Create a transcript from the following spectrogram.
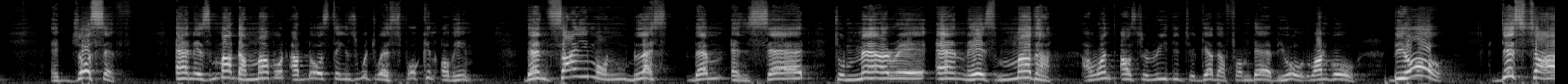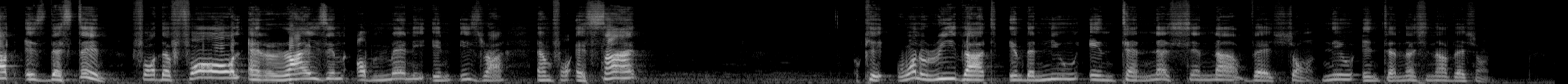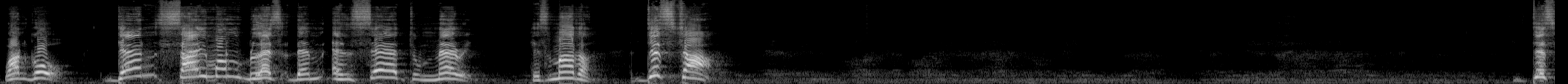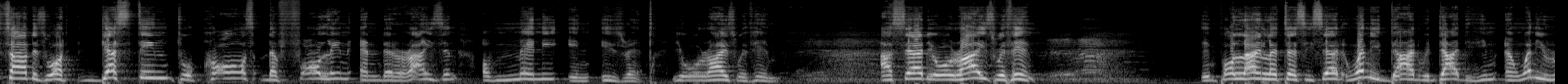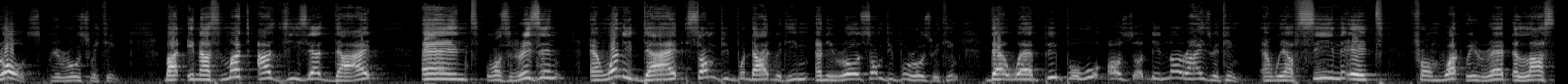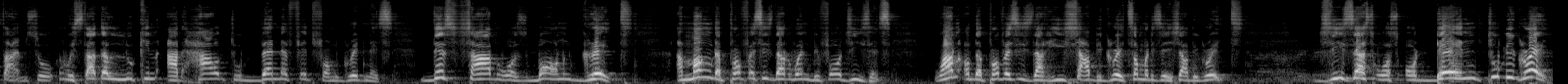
And Joseph and his mother marveled at those things which were spoken of him. Then Simon blessed them and said to Mary and his mother, I want us to read it together from there. Behold, one go. Behold, this child is destined for the fall and rising of many in Israel and for a sign. Okay, I want to read that in the New International Version. New International Version. One go. Then Simon blessed them and said to Mary, his mother, This child This child is what? Destined to cause the falling and the rising of many in Israel. You will rise with him. Amen. I said, You will rise with him. In Pauline letters, he said, When he died, we died in him, and when he rose, we rose with him. But inasmuch as Jesus died and was risen, and when he died, some people died with him and he rose, some people rose with him. There were people who also did not rise with him. And we have seen it from what we read the last time. So we started looking at how to benefit from greatness. This child was born great. Among the prophecies that went before Jesus, one of the prophecies that he shall be great. Somebody say he shall be great. Jesus was ordained to be great.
